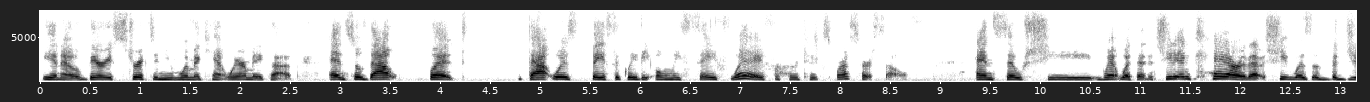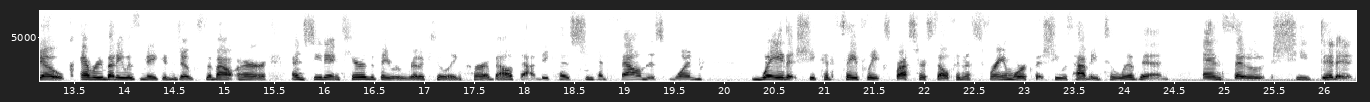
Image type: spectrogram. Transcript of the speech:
you know very strict and women can't wear makeup, and so that but that was basically the only safe way for her to express herself. And so she went with it. And she didn't care that she was the joke. Everybody was making jokes about her. And she didn't care that they were ridiculing her about that because she had found this one way that she could safely express herself in this framework that she was having to live in and so she did it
